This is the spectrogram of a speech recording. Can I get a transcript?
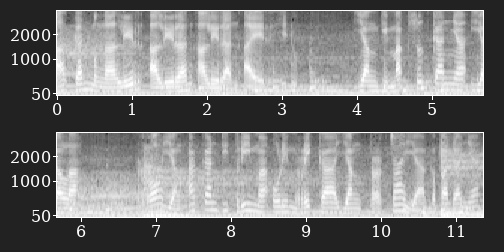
akan mengalir aliran-aliran air hidup. Yang dimaksudkannya ialah roh yang akan diterima oleh mereka yang percaya kepadanya,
